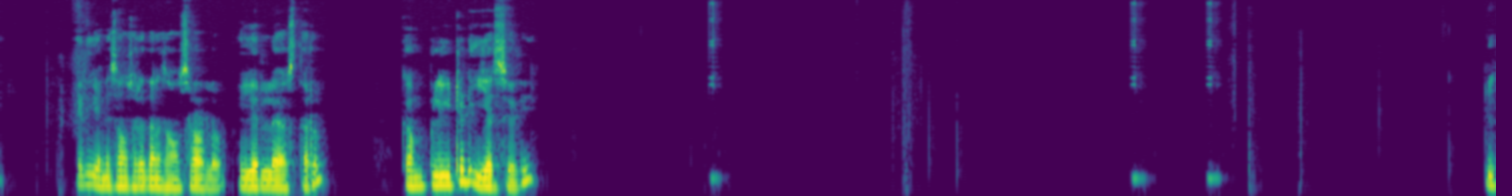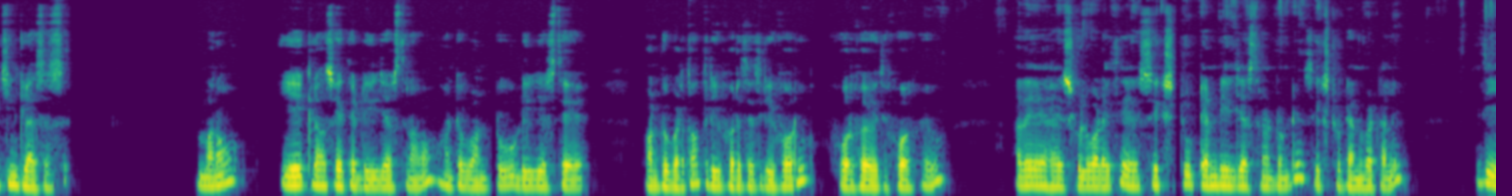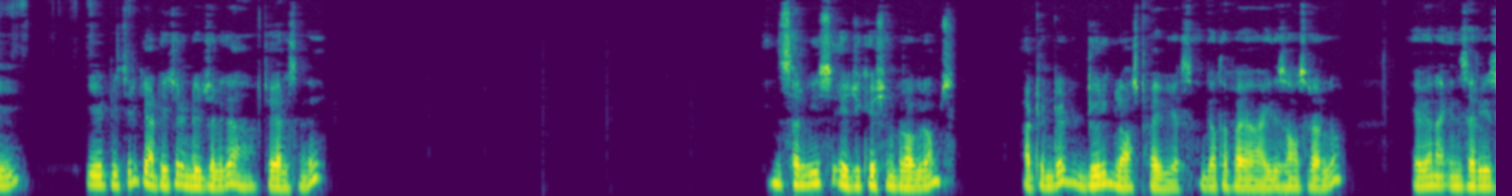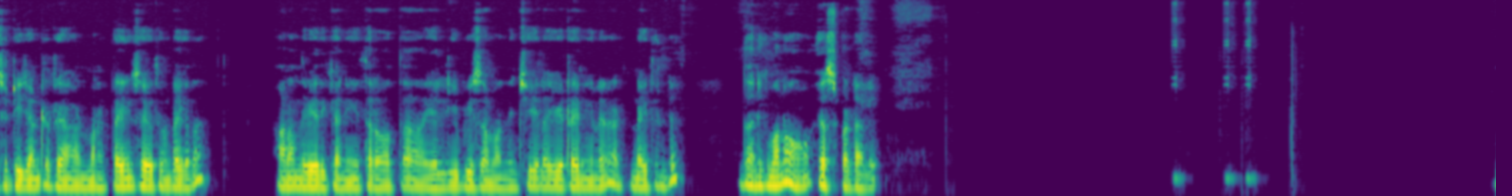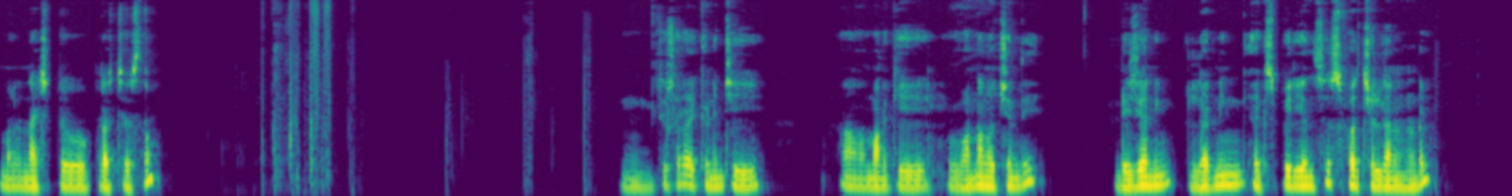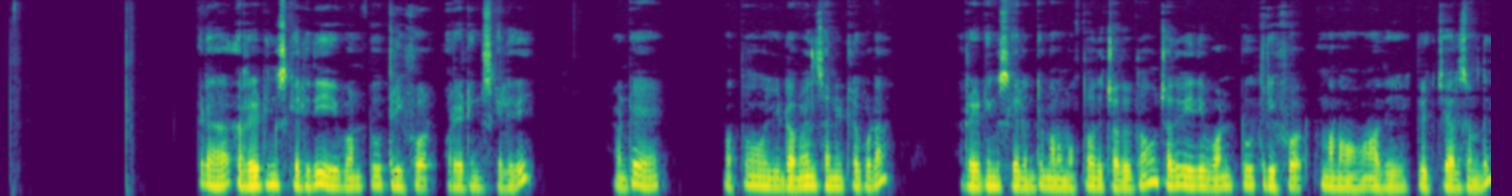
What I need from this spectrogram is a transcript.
ఇది ఎన్ని సంవత్సరాలు దాని సంవత్సరాలు ఇయర్లో వేస్తారు. కంప్లీటెడ్ ఇయర్స్ ఇది. Teaching classes. మనం ఏ క్లాస్ అయితే డీల్ చేస్తున్నామో అంటే వన్ టూ డీల్ చేస్తే వన్ టూ పెడతాం త్రీ ఫోర్ అయితే త్రీ ఫోర్ ఫోర్ ఫైవ్ అయితే ఫోర్ ఫైవ్. అదే హై స్కూల్ వాడైతే సిక్స్ టు టెన్ డీల్ చేస్తున్నట్టుంటే సిక్స్ టు టెన్ పెట్టాలి. ఇది ఏ టీచర్కి ఆ టీచర్ ఇండివిజువల్గా చేయాల్సిందే. In service education programmes attended during last five years. గత ఫైవ్ ఐదు సంవత్సరాల్లో ఏవైనా ఇన్ సర్వీస్ సిటీస్ అంటే మన ట్రైన్స్ అవుతుంటాయి కదా. ఆనంద వేదిక అని తర్వాత ఎల్ఈపి సంబంధించి ఇలా ఏ ట్రైనింగ్ అయినా అటెండ్ అవుతుంటే దానికి మనం ఎస్ పెట్టాలి. మళ్ళీ నెక్స్ట్ ప్రెస్ చేస్తాం. చూసారా? ఇక్కడ నుంచి మనకి వన్ అని వచ్చింది. Designing learning experiences for children అన్నాడు. ఇక్కడ రేటింగ్ స్కేల్ ఇది one two three four rating scale ఇది. అంటే మొత్తం ఈ డొమైన్స్ అన్నింటిలో కూడా రేటింగ్ స్కేల్ అంటే మనం మొత్తం అది చదువుతాం. చదివి ఇది వన్ టూ త్రీ ఫోర్ మనం అది క్లిక్ చేయాల్సి ఉంది.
